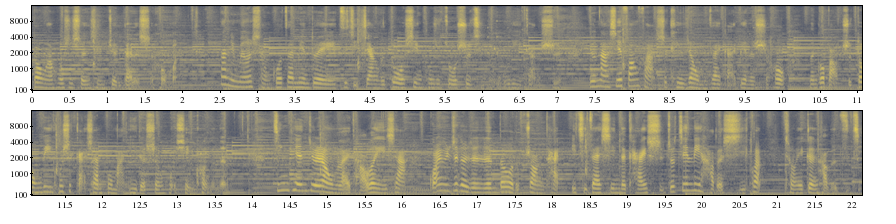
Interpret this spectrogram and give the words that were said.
动啊，或是身心倦怠的时候嘛。那你有没有想过，在面对自己这样的惰性或是做事情的无力感时，有哪些方法是可以让我们在改变的时候能够保持动力，或是改善不满意的生活现况的呢？今天就让我们来讨论一下。关于这个人人都有的状态，一起在新的开始就建立好的习惯，成为更好的自己。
